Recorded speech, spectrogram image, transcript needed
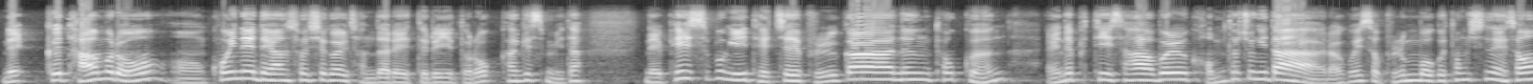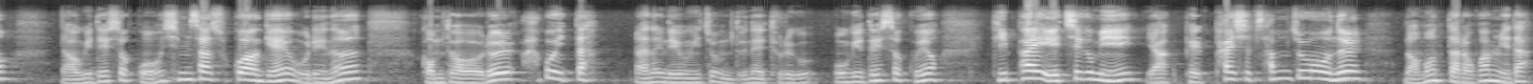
네, 그 다음으로 어, 코인에 대한 소식을 전달해 드리도록 하겠습니다. 네, 페이스북이 대체 불가능 토큰 NFT 사업을 검토 중이다라고 해서 블룸버그 통신에서 나오기도 했었고 심사숙고하게 우리는 검토를 하고 있다. 라는 내용이 좀 눈에 들어오기도 했었고요. 디파이 예치금이 약 183조 원을 넘었다라고 합니다.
